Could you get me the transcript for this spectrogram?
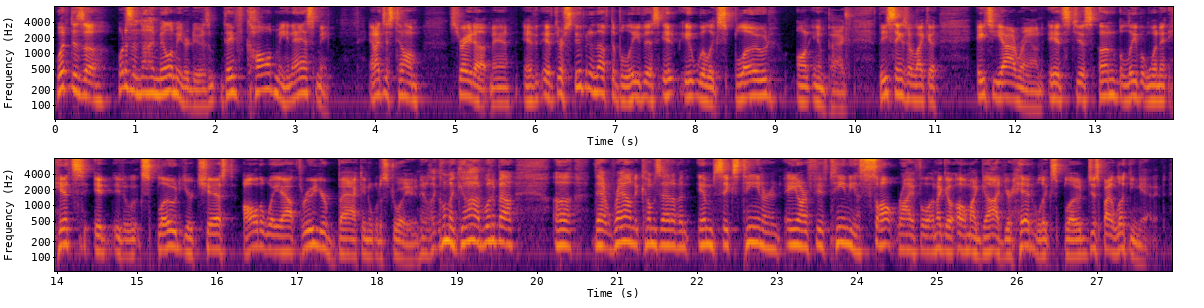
What does a what does a nine millimeter do? They've called me and asked me, and I just tell them straight up, man. If, if they're stupid enough to believe this, it, it will explode on impact. These things are like a HEI round. It's just unbelievable. When it hits, it, it'll explode your chest all the way out through your back and it will destroy you. And they're like, oh my God, what about uh, that round that comes out of an M16 or an AR 15, the assault rifle? And I go, oh my God, your head will explode just by looking at it.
